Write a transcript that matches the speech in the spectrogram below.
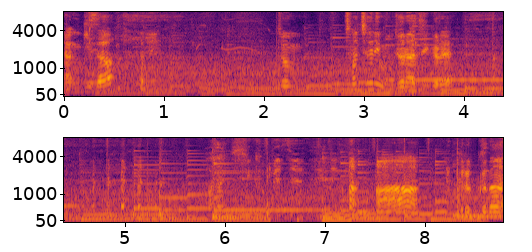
양기사 좀 천천히 운전하지 그래? 화장실 급했어요. 네. 아 그렇구나.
